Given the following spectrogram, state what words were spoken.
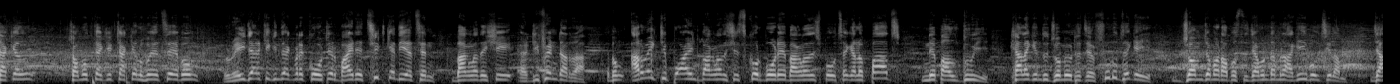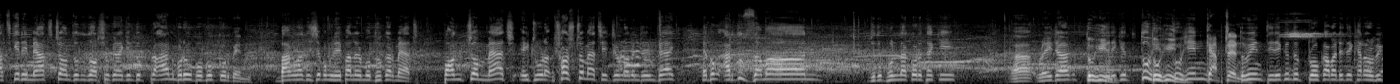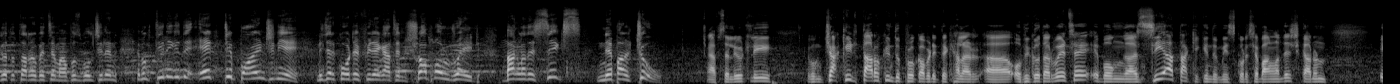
ট্যাকেল চমৎকার একটি ট্যাকেল হয়েছে এবং রেইডারকে কিন্তু একবার কোর্টের বাইরে ছিটকে দিয়েছেন বাংলাদেশি ডিফেন্ডাররা এবং আরও একটি পয়েন্ট বাংলাদেশের স্কোর বোর্ডে বাংলাদেশ পৌঁছে গেল পাঁচ, নেপাল দুই। খেলা কিন্তু জমে উঠেছে। শুরু থেকেই জমজমার অবস্থা, যেমনটা আমরা আগেই বলছিলাম যে আজকের এই ম্যাচটা অন্তত দর্শকরা কিন্তু প্রাণ ভরে উপভোগ করবেন। বাংলাদেশ এবং নেপালের মধ্যকার ম্যাচ পঞ্চম ম্যাচ এই টুর্নামেন্ট ষষ্ঠ ম্যাচ এই টুর্নামেন্টের ইনফ্যাক্ট এবং আর্দুজ্জামান যদি ভুল না করে থাকি রেইডার তুহিন, কিন্তু তুহিন, তুহিন তুহিন তিনি কিন্তু প্রো কাবাডিতে খেলার অভিজ্ঞতা তার রয়েছে মাহফুজ বলছিলেন এবং তিনি কিন্তু একটি পয়েন্ট নিয়ে নিজের কোর্টে ফিরে গেছেন। সফল raid Bangladesh six Nepal two absolutely এবং জাকির তারও কিন্তু প্রো কাবাডিতে খেলার অভিজ্ঞতা রয়েছে এবং জিয়া তাকে কিন্তু মিস করেছে বাংলাদেশ কারণ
